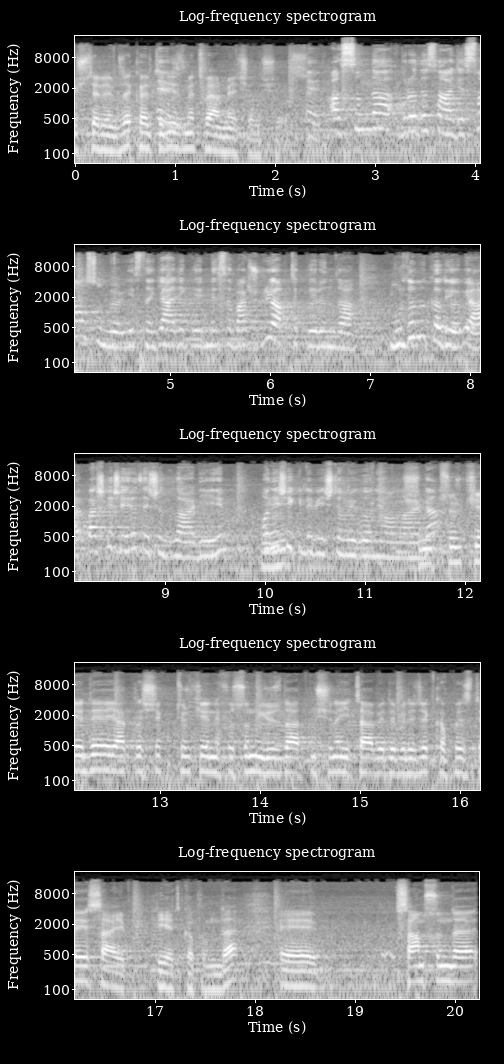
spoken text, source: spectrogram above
müşterilerimize kaliteli Evet. hizmet vermeye çalışıyoruz. Evet, aslında burada sadece Samsun bölgesine geldiklerinde size başvuru yaptıklarında burada mı kalıyor veya başka şehre taşındılar diyelim. O ne şekilde bir işlem uygulanıyor onlarda? Şimdi Türkiye'de yaklaşık Türkiye nüfusunun %60'ına hitap edebilecek kapasiteye sahip diyet kapımda. Ee, Samsun'da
